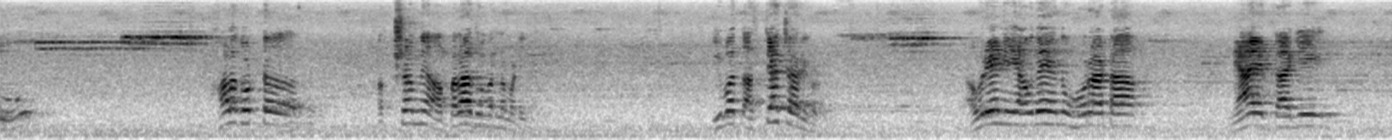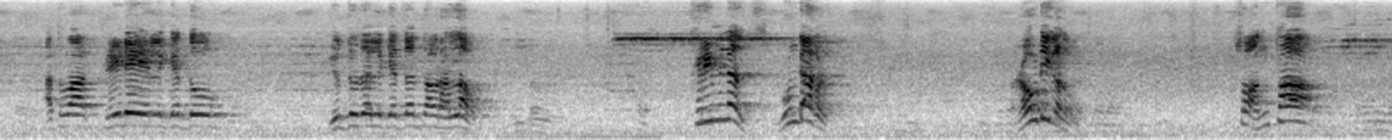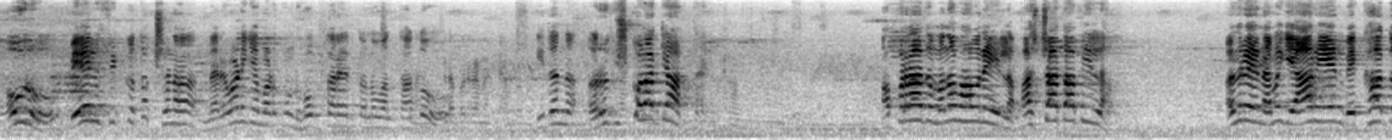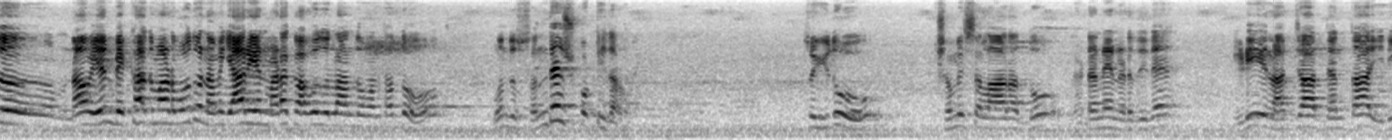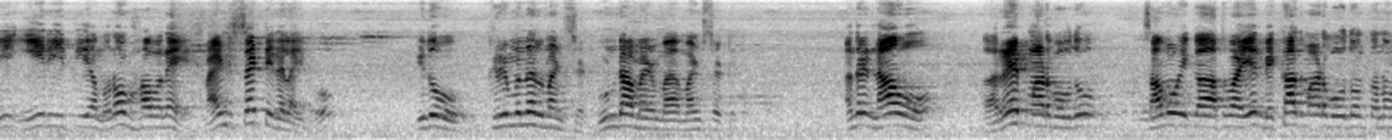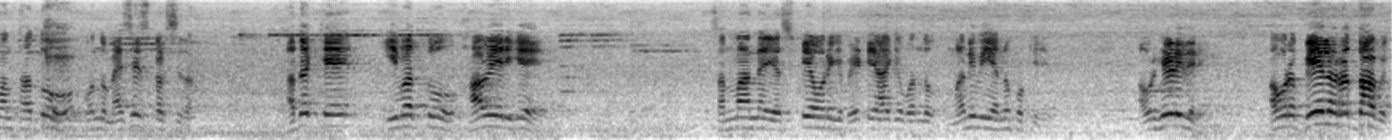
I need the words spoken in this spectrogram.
ಬಹಳ ದೊಡ್ಡ ಅಕ್ಷಮ್ಯ ಅಪರಾಧವನ್ನು ಮಾಡಿದೆ. ಇವತ್ತು ಅತ್ಯಾಚಾರಿಗಳು, ಅವರೇನು ಯಾವುದೇ ಏನು ಹೋರಾಟ ನ್ಯಾಯಕ್ಕಾಗಿ ಅಥವಾ ಕ್ರೀಡೆಯಲ್ಲಿ ಗೆದ್ದು ಯುದ್ಧದಲ್ಲಿ ಗೆದ್ದಂಥವ್ರಲ್ಲ ಅವರು. ಕ್ರಿಮಿನಲ್ಸ್, ಗುಂಡಾಗಳು, ರೌಡಿಗಳು. ಸೊ ಅಂಥ ಅವರು ಬೇರು ಸಿಕ್ಕ ತಕ್ಷಣ ಮೆರವಣಿಗೆ ಮಾಡ್ಕೊಂಡು ಹೋಗ್ತಾರೆ ಅಂತನ್ನುವಂಥದ್ದು ಇದನ್ನು ಅರಗಿಸ್ಕೊಳ್ಳೋಕ್ಕೆ ಆಗ್ತಾ ಇಲ್ಲ. ಅಪರಾಧ ಮನೋಭಾವನೆ ಇಲ್ಲ, ಪಾಶ್ಚಾತ್ತಾಪ ಇಲ್ಲ. ಅಂದರೆ ನಮಗೆ ಯಾರು ಏನು ಬೇಕಾದ ನಾವು ಏನು ಬೇಕಾದ ಮಾಡ್ಬೋದು, ನಮಗೆ ಯಾರು ಏನು ಮಾಡೋಕ್ಕಾಗೋದಿಲ್ಲ ಅನ್ನುವಂಥದ್ದು ಒಂದು ಸಂದೇಶ ಕೊಟ್ಟಿದ್ದಾರೆ. ಸೊ ಇದು ಕ್ಷಮಿಸಲಾರದ್ದು ಘಟನೆ ನಡೆದಿದೆ. ಇಡೀ ರಾಜ್ಯಾದ್ಯಂತ, ಇಡೀ ಈ ರೀತಿಯ ಮನೋಭಾವನೆ ಮೈಂಡ್ ಸೆಟ್ ಇದೆಲ್ಲ ಇದು. ಇದು criminal mind set goonda mind set ಇದು. ಅಂದರೆ ನಾವು ರೇಪ್ ಮಾಡ್ಬೋದು, ಸಾಮೂಹಿಕ ಅಥವಾ ಏನು ಬೇಕಾದ ಮಾಡ್ಬೋದು ಅಂತನ್ನುವಂಥದ್ದು ಒಂದು ಮೆಸೇಜ್ ಕಳಿಸಿದ್ದಾರೆ. ಅದಕ್ಕೆ ಇವತ್ತು ಹಾವೇರಿಗೆ ಸನ್ಮಾನ್ಯ ಎಸ್ ಪಿ ಅವರಿಗೆ ಭೇಟಿಯಾಗಿ ಒಂದು ಮನವಿಯನ್ನು ಕೊಟ್ಟಿದ್ದೀವಿ. ಅವ್ರು ಹೇಳಿದ್ದೀನಿ ಅವರ ಬೇಲ್ ರದ್ದಾಗಬೇಕು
